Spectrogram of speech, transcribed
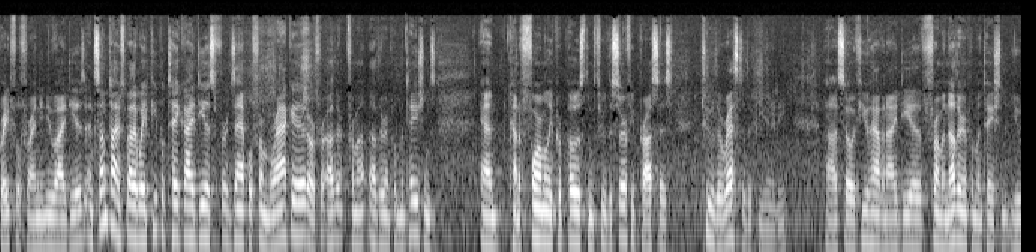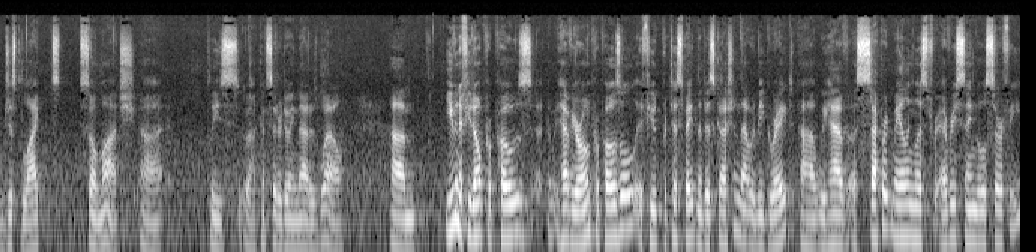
grateful for any new ideas. And sometimes, by the way, people take ideas, for example, from Racket or for other, from other implementations and kind of formally propose them through the SRFI process to the rest of the community. Uh, so if you have an idea from another implementation that you just liked so much, uh, please uh, consider doing that as well. Um, even if you don't propose, have your own proposal, if you'd participate in the discussion, that would be great. Uh, we have a separate mailing list for every single SRFI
